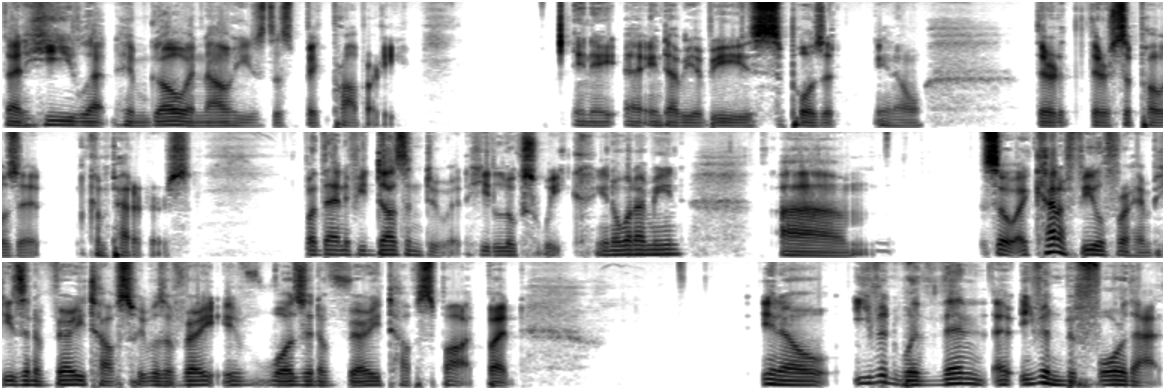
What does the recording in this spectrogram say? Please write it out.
that he let him go and now he's this big property in a uh, in WWE's supposed, you know, their their supposed competitors. But then if he doesn't do it, he looks weak. You know what I mean? Um, so I kind of feel for him. He's in a very tough. He was a very. It was in a very tough spot, but you know, even within, uh, even before that,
